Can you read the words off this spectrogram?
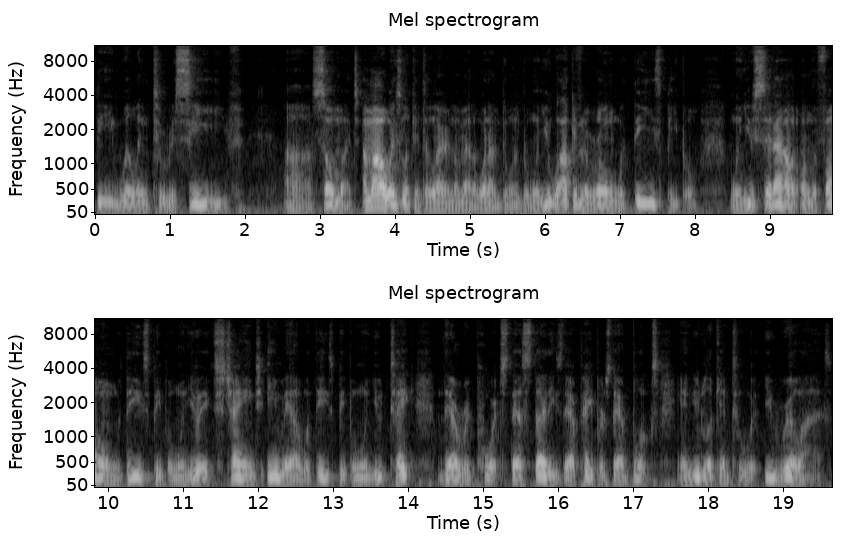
be willing to receive uh, so much. I'm always looking to learn no matter what I'm doing. But when you walk in the room with these people when you sit down on the phone with these people, when you exchange email with these people, when you take their reports, their studies, their papers, their books, and you look into it, you realize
